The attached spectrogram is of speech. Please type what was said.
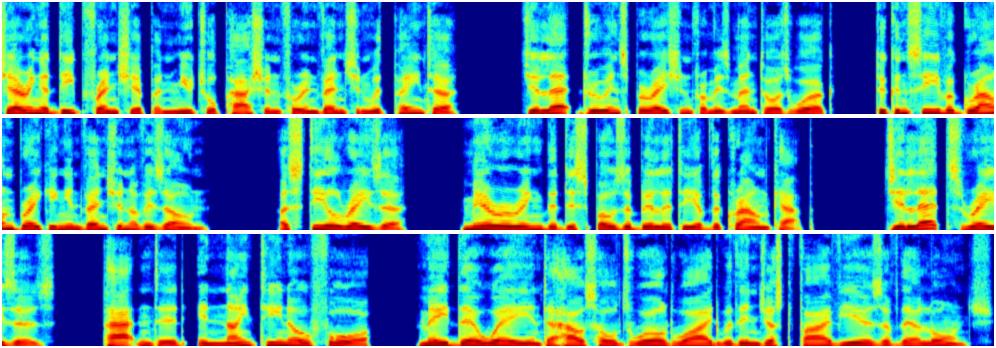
Sharing a deep friendship and mutual passion for invention with Painter, Gillette drew inspiration from his mentor's work to conceive a groundbreaking invention of his own a steel razor mirroring the disposability of the crown cap. Gillette's razors, patented in 1904, made their way into households worldwide within just five years of their launch.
